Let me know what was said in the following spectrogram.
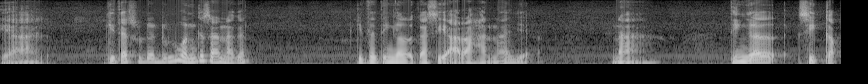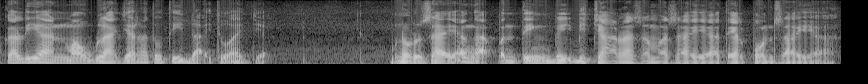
ya kita sudah duluan ke sana kan. Kita tinggal kasih arahan aja. Nah tinggal sikap kalian mau belajar atau tidak itu aja. Menurut saya nggak penting bicara sama saya telepon saya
